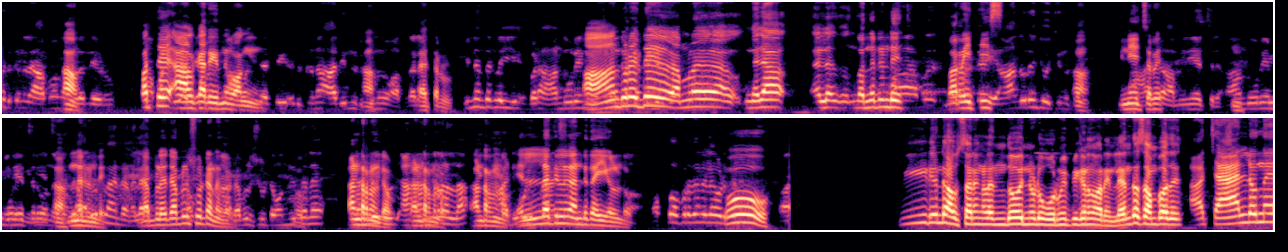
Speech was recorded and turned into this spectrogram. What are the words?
എടുക്കുന്ന ലാഭം നമ്മൾ എന്ത് ചെയ്യണം? പത്ത് ആൾക്കാരെ വാങ്ങി. ആന്തൂർ ഇത് നമ്മൾ ഇന്നലെ അല്ല വന്നിട്ടുണ്ട്. Varieties miniature double double shoot ഒന്നിൽ തന്നെ രണ്ടെണ്ണുണ്ടോ ആ, രണ്ടെണ്ണം രണ്ടെണ്ണമല്ല. രണ്ടെണ്ണം എല്ലാത്തിലും രണ്ട് തൈകളുണ്ടോ? ഓ. വീഡിയോന്റെ അവസാനങ്ങൾ എന്തോ എന്നോട് ഓർമ്മിപ്പിക്കണം എന്ന് പറയുന്നില്ല എന്താ സംഭവം അത്? ആ ചാനലൊന്ന്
